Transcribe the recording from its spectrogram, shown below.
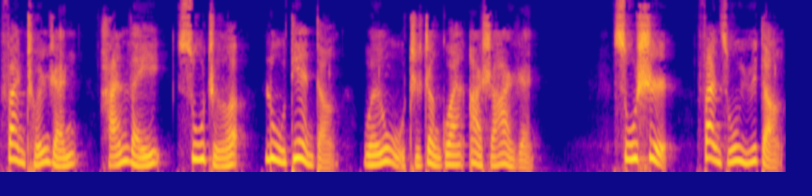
范纯仁、韩维、苏辙、陆佃等文武执政官二十二人，苏轼、范祖禹等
